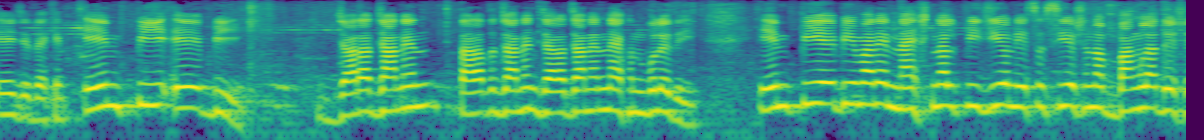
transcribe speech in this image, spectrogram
এই যে দেখেন এনপিএবি যারা জানেন তারা তো জানেন যারা জানেন না এখন বলে দিই। এনপিএবি মানে national pigeon association of Bangladesh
